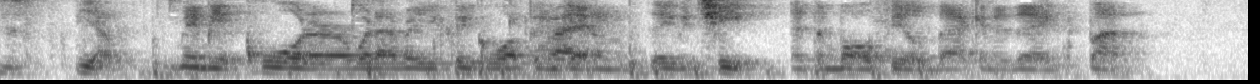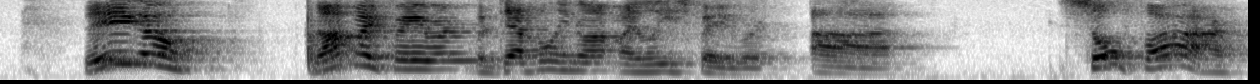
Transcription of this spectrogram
just you know, maybe a quarter or whatever. You could go up and Right. get them. They were cheap at the ball field back in the day. But there you go. Not my favorite, but definitely not my least favorite. Uh, so far,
